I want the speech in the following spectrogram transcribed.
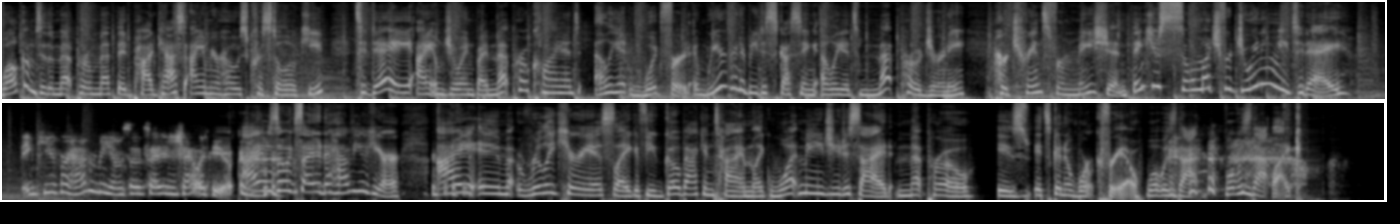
Welcome to the MetPro Method podcast. I am your host, Crystal O'Keefe. Today, I am joined by MetPro client Eliotte Woodford, and we are going to be discussing Eliotte's MetPro journey, her transformation. Thank you so much for joining me today. Thank you for having me. I'm so excited to chat with you. I am so excited to have you here. I am really curious like if you go back in time, like what made you decide MetPro is it's going to work for you? What was that? what was that like?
